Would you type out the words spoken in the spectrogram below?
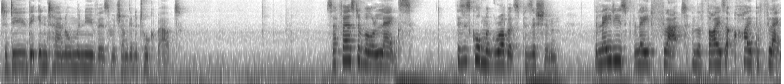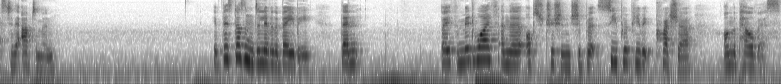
to do the internal maneuvers, which I'm going to talk about. So, first of all, legs. This is called McRoberts position, the lady is laid flat and the thighs are hyperflexed to the abdomen. If this doesn't deliver the baby, then both the midwife and the obstetrician should put suprapubic pressure on the pelvis.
